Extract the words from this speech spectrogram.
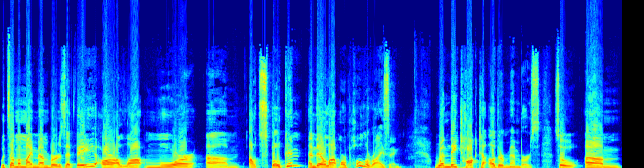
with some of my members that they are a lot more um, outspoken and they're a lot more polarizing when they talk to other members. So um,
